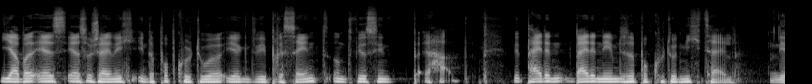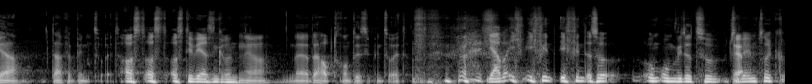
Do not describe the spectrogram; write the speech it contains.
Ja, aber er ist, er ist wahrscheinlich in der Popkultur irgendwie präsent und wir sind wir beide, beide nehmen dieser Popkultur nicht teil. Ja, dafür bin ich zu alt. Aus, aus, aus diversen Gründen. Ja, na, der Hauptgrund ist, ich bin zu alt. Ja, aber ich, ich finde, ich find also, um, um wieder zu, zu Ja. WM zurück,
